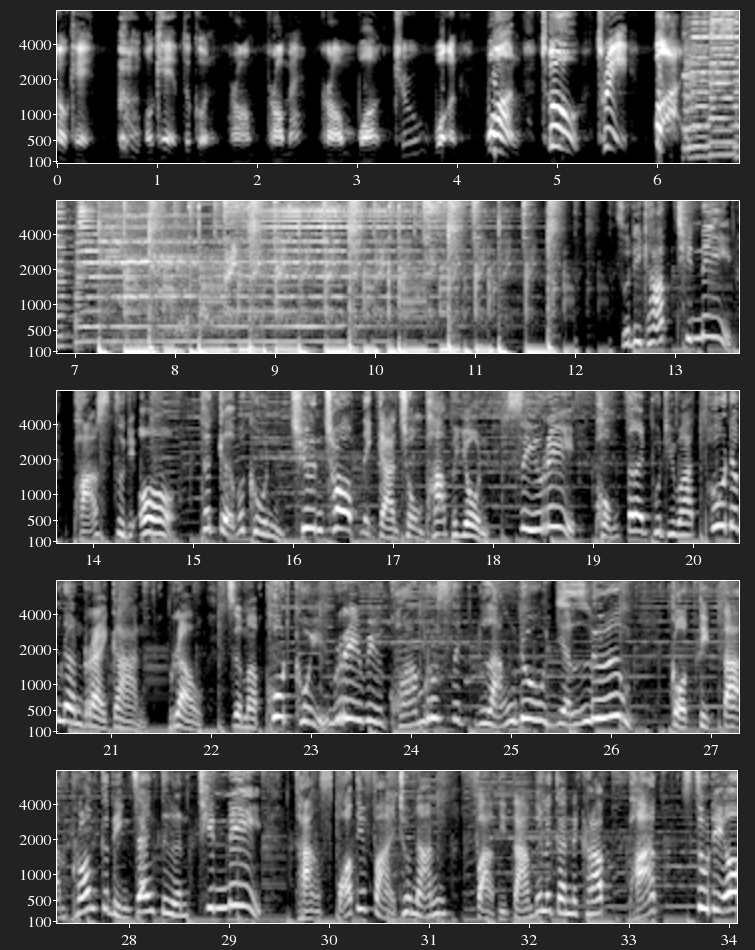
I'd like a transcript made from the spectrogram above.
โอเค โอเค ทุกคน พร้อม พร้อมไหมพร้อม one two one one two three ไปสวัสดีครับที่นี่พาสตูดิโอ ถ้าเกิดว่าคุณชื่นชอบในการชมภาพยนตร์ ซีรีส์ ผมเต้ยพุทธิวัฒน์ผู้ดำเนินรายการ เราจะมาพูดคุยรีวิวความรู้สึกหลังดูอย่าลืม กดติดตามพร้อมกระดิ่งแจ้งเตือนที่นี่ ทาง Spotify เท่านั้น ฝากติดตามด้วยละกันนะครับพาสตูดิโอ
